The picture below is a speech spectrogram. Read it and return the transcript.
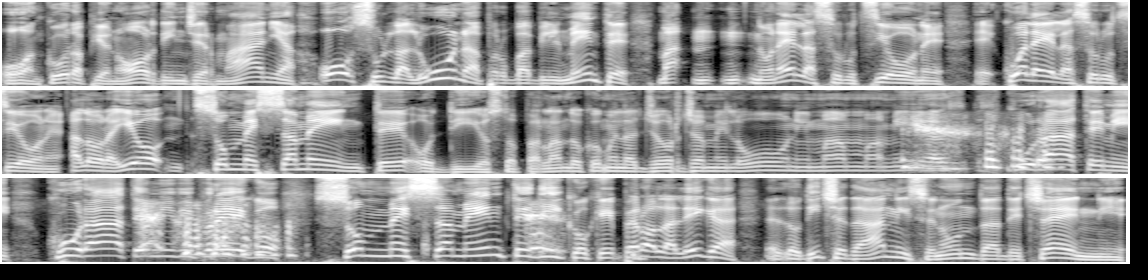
o ancora più a nord in Germania o sulla Luna probabilmente, ma non è la soluzione. Eh, qual è la soluzione? Allora io sommessamente, oddio, sto parlando come la Giorgia Meloni, mamma mia, curatemi, curatemi vi prego, sommessamente dico che però la Lega eh, lo dice da anni se non da decenni.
